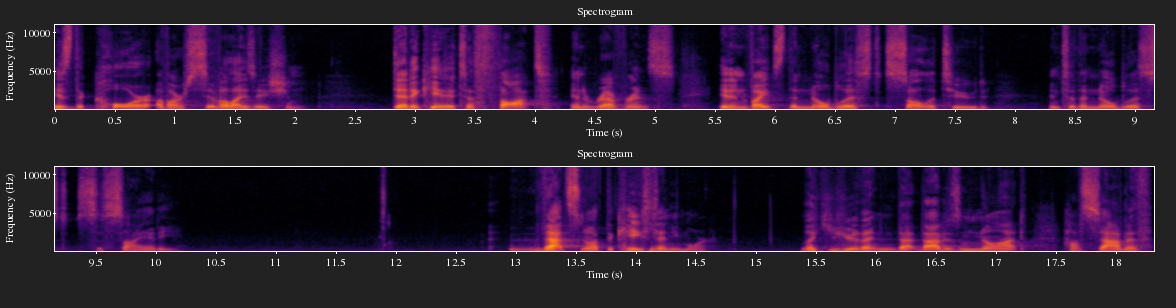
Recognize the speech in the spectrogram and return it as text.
is the core of our civilization, dedicated to thought and reverence. It invites the noblest solitude into the noblest society. That's not the case anymore. Like you hear that, that, that is not how Sabbath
